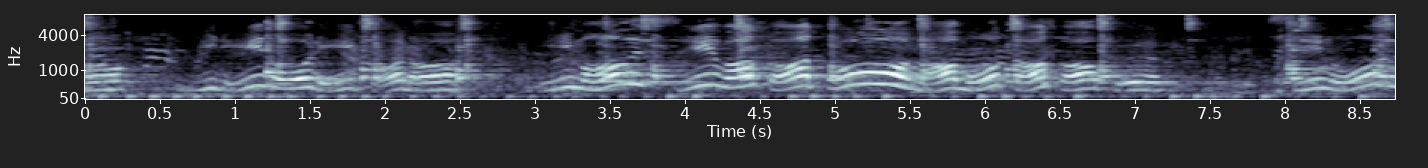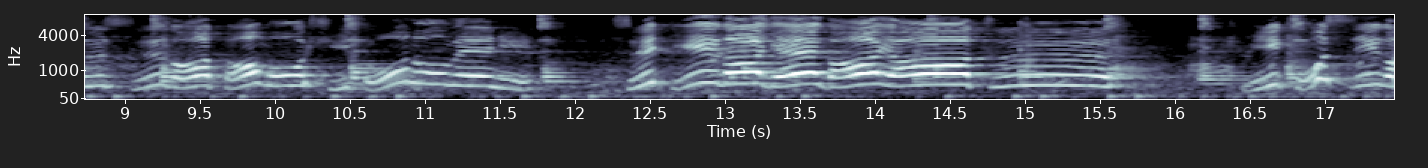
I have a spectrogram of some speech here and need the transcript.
の入り鳥から今牛若と名も高く忍ぶ姿も人の目に月が出がやつみこしが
